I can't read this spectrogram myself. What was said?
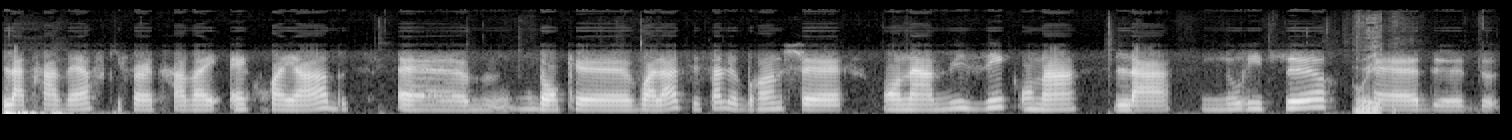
La Traverse qui fait un travail incroyable. Euh, donc voilà, c'est ça le brunch. on a musique, on a la nourriture de, de,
